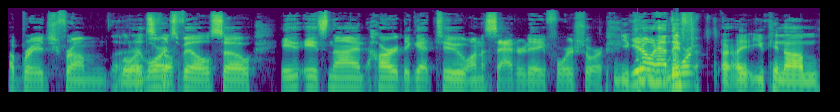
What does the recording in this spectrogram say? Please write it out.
a bridge from uh, Lawrenceville. Lawrenceville. So it, it's not hard to get to on a Saturday for sure. You, can don't have to lift, work. uh, you can um,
